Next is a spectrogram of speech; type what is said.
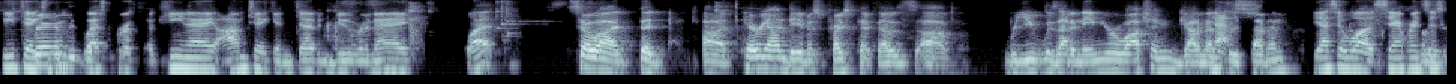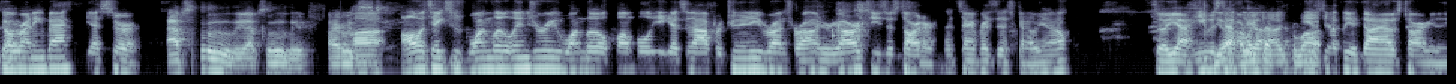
He takes Ramsey. Westbrook Akine. I'm taking Devin Duvernay. What? So uh, the uh, Tyrion Davis-Price pick that was uh, were you was that a name you were watching? Got him at Yes. three seven. Yes, it was. San Francisco running back. Yes, sir. Absolutely, absolutely. I was. Uh, all it takes is one little injury, one little fumble. He gets an opportunity, runs for 100 yards. He's a starter at San Francisco, you know. So yeah, he was yeah, definitely like a, a he was definitely a guy I was targeting.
